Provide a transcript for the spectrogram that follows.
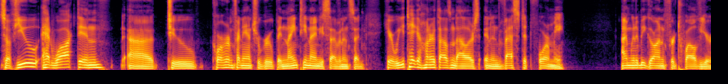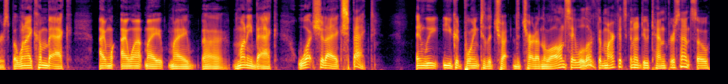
So if you had walked in uh, to Korhorn Financial Group in 1997 and said, "Here, will you take $100,000 and invest it for me? I'm going to be gone for 12 years, but when I come back, I, w- I want my my uh, money back. What should I expect?" And we, you could point to the the chart on the wall and say, "Well, look, the market's going to do 10%, so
